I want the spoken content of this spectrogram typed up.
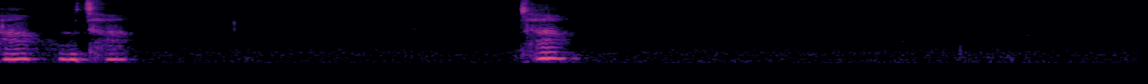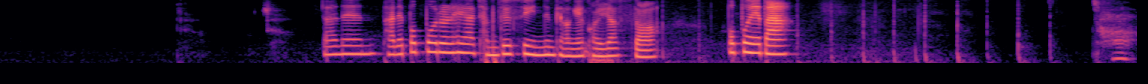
자, 오고 자. 자. 나는 발에 뽀뽀를 해야 잠들 수 있는 병에 걸렸어. 뽀뽀해봐. 자,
